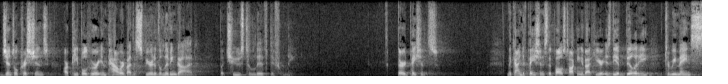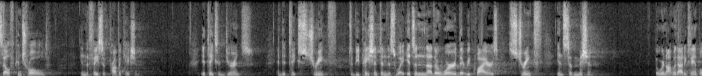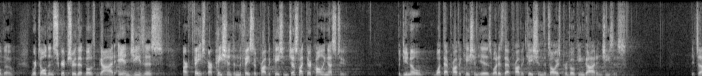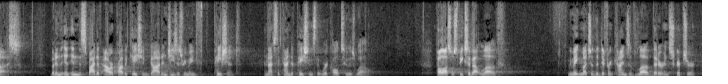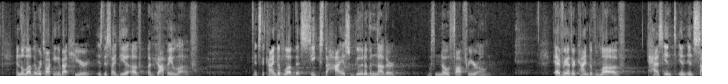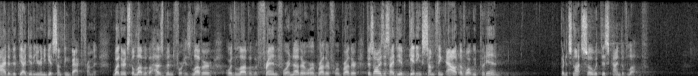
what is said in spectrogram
Gentle Christians are people who are empowered by the Spirit of the living God but choose to live differently. Third, patience. The kind of patience that Paul is talking about here is the ability to remain self controlled in the face of provocation. It takes endurance and it takes strength to be patient in this way. It's another word that requires strength in submission. But we're not without example, though. We're told in Scripture that both God and Jesus are, face, are patient in the face of provocation, just like they're calling us to. But do you know what that provocation is? What is that provocation that's always provoking God and Jesus? It's us. But in, in, in the spite of our provocation, God and Jesus remain patient. And that's the kind of patience that we're called to as well. Paul also speaks about love. We make much of the different kinds of love that are in Scripture. And the love that we're talking about here is this idea of agape love. It's the kind of love that seeks the highest good of another with no thought for your own. Every other kind of love has in, in, inside of it the idea that you're going to get something back from it. Whether it's the love of a husband for his lover, or the love of a friend for another, or a brother for a brother, there's always this idea of getting something out of what we put in. But it's not so with this kind of love.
